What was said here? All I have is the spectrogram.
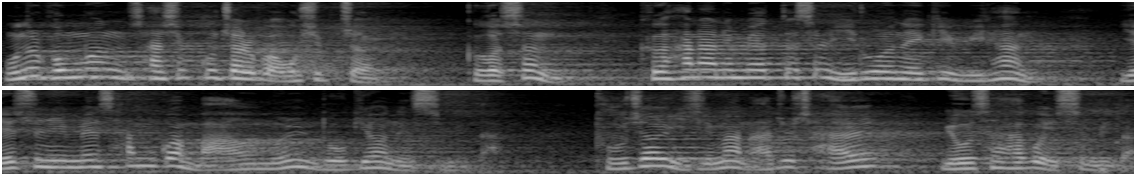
오늘 본문 49절과 50절, 그것은 그 하나님의 뜻을 이루어내기 위한 예수님의 삶과 마음을 녹여냈습니다. 두 절이지만 아주 잘 묘사하고 있습니다.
